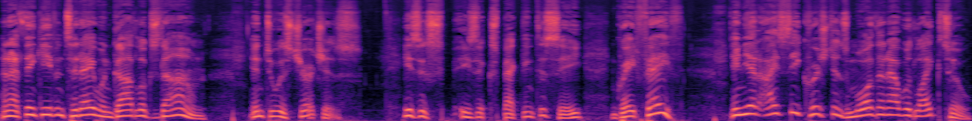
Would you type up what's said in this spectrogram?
And I think even today, when God looks down into his churches, he's, ex- he's expecting to see great faith. And yet, I see Christians more than I would like to.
